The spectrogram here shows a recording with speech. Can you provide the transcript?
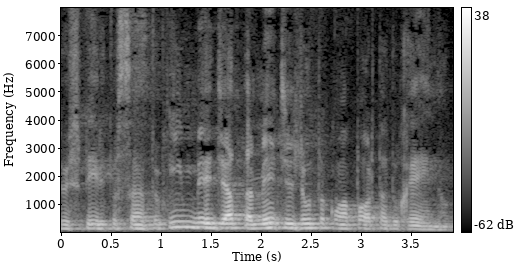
do Espírito Santo imediatamente junto com a porta do reino.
